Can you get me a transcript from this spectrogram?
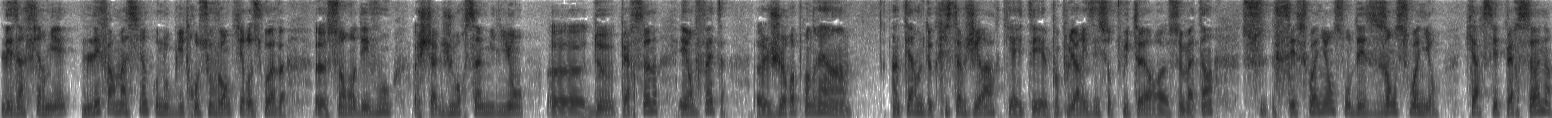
les infirmiers, les pharmaciens qu'on oublie trop souvent, qui reçoivent euh, sans rendez-vous euh, chaque jour 5 millions euh, de personnes. Et en fait, je reprendrai un, un terme de Christophe Girard qui a été popularisé sur Twitter ce matin. Ces soignants sont des ensoignants, car ces personnes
